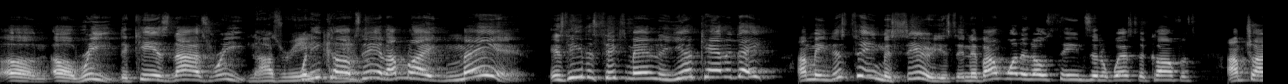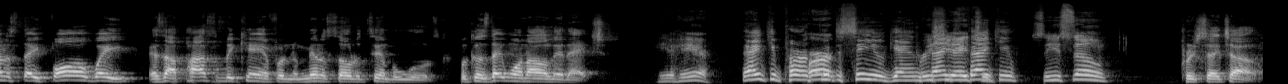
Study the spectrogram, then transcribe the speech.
uh, uh, Reid, the kid's Naz Reid. Naz Reid, When he comes yeah. in, I'm like, man, is he the sixth man of the year candidate? I mean, this team is serious. And if I'm one of those teams in the Western Conference, I'm trying to stay far away as I possibly can from the Minnesota Timberwolves because they want all that action. Here, here. Thank you, Perk. Perk. Good to see you again. Appreciate thank, thank you. See you soon. Appreciate y'all.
